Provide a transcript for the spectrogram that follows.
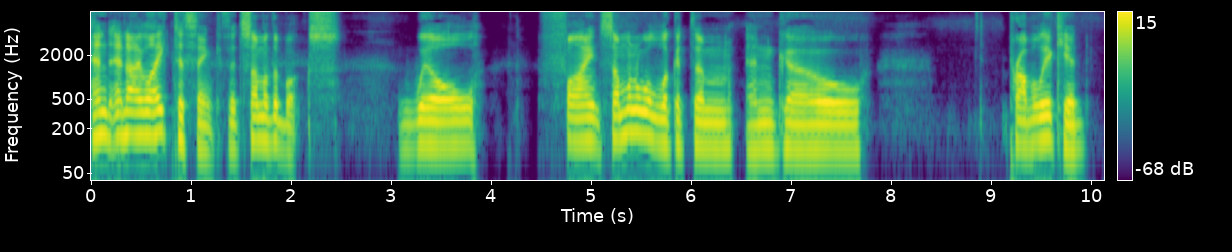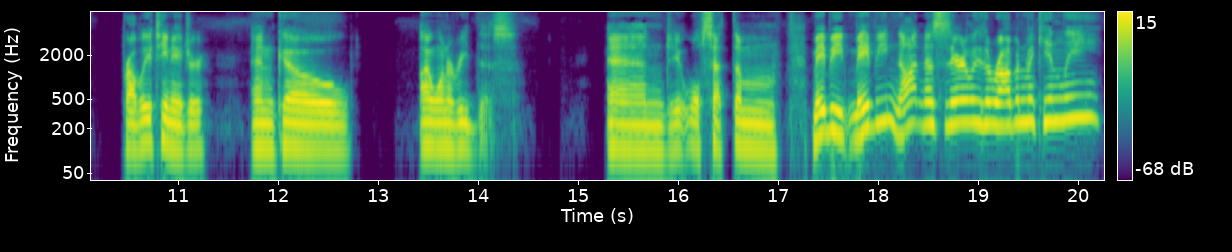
And and I like to think that some of the books will find someone will look at them and go probably a kid, probably a teenager and go I want to read this. And it will set them maybe maybe not necessarily the Robin McKinley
